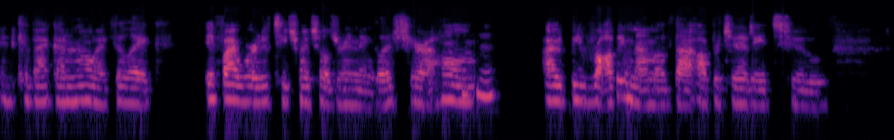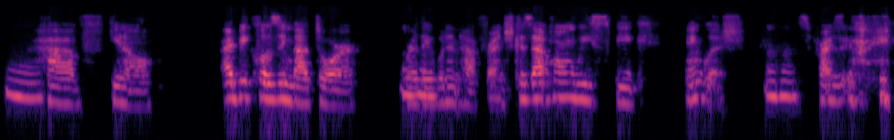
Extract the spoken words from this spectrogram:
in quebec i don't know i feel like if i were to teach my children in english here at home mm-hmm. i would be robbing them of that opportunity to mm. have you know I'd be closing that door where mm-hmm. they wouldn't have French because at home we speak English. Mm-hmm. Surprisingly,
